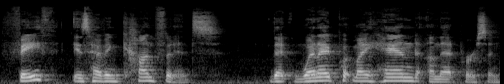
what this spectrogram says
faith is having confidence that when I put my hand on that person,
